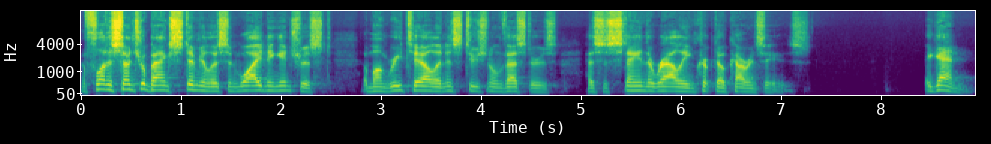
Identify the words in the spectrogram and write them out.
A flood of central bank stimulus and widening interest among retail and institutional investors has sustained the rally in cryptocurrencies. Again,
